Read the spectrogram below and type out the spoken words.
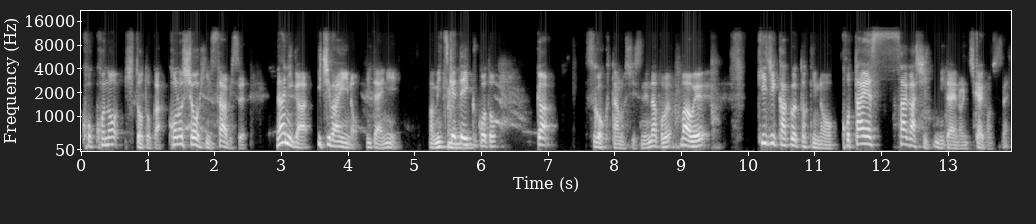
ここの人とか、この商品、サービス、何が一番いいのみたいに、まあ、見つけていくことがすごく楽しいですね。なんか、まあ、記事書くときの答え探しみたいのに近いかもしれない。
